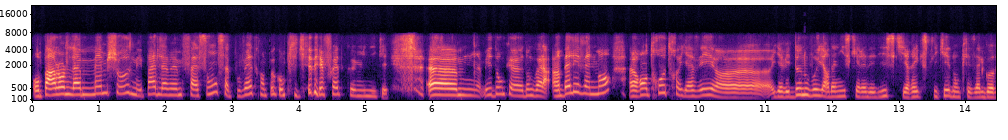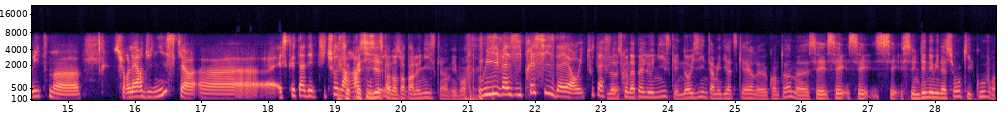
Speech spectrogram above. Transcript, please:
en parlant de la même chose, mais pas de la même façon, ça pouvait être un peu compliqué des fois de communiquer. mais donc, donc voilà, un bel événement. Alors, entre autres, il y avait, il y avait deux nouveaux Yordanis qui Rededis qui réexpliquaient donc les algorithmes sur l'ère du NISC. Est-ce que tu as des petites choses à Il faut préciser ce qu'on entend par le NISC, hein, mais bon. Oui, vas-y, précise d'ailleurs, oui, tout à fait. ce qu'on appelle le NISC, et Noisy Intermediate Scale Quantum, c'est une dénomination qui couvre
